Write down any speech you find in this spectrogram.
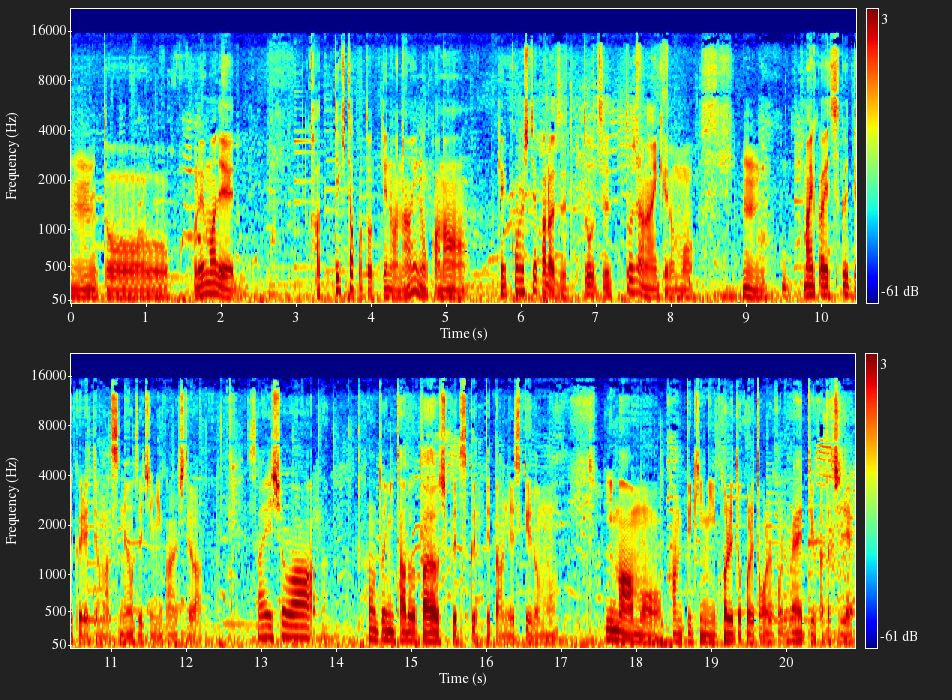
うんとこれまで買ってきたことっていうのはないのかな。結婚してからずっとずっとじゃないけどもうん毎回作ってくれてますねおせちに関しては。最初は本当にたどたどしく作ってたんですけども今はもう完璧にこれとこれとこれこれっていう形で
